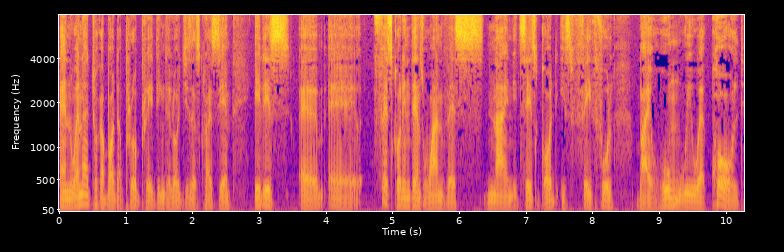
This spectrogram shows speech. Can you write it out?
And when I talk about appropriating the Lord Jesus Christ here, it is um, uh, 1 Corinthians 1, verse 9. It says, God is faithful by whom we were called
